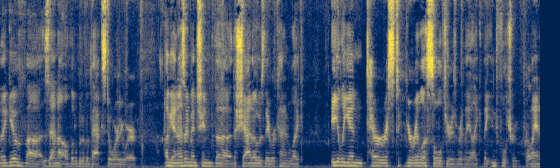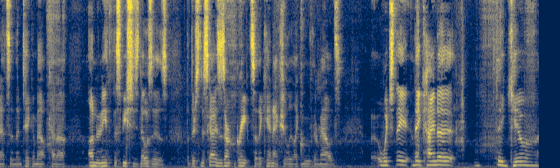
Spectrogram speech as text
they give uh, Xena a little bit of a backstory. Where, again, as I mentioned, the the shadows they were kind of like alien terrorist guerrilla soldiers, where they like they infiltrate planets and then take them out, kind of underneath the species' noses. But their disguises aren't great, so they can't actually like move their mouths, Uh, which they they kind of they give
